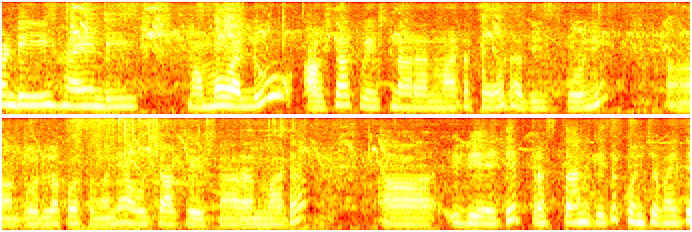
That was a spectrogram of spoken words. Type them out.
అండి హాయ్ అండి. మా అమ్మ వాళ్ళు అవశాక్ వేసినారనమాట తోట తీసుకొని గొర్రెల గొర్రెల కోసమని అవశాక్ వేసినారనమాట ఇవి అయితే ప్రస్తుతానికైతే కొంచెం అయితే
